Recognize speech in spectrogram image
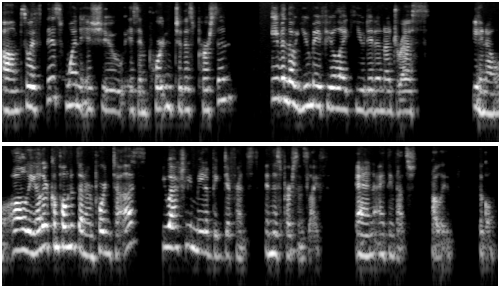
Um, so if this one issue is important to this person, even though you may feel like you didn't address, you know, all the other components that are important to us, you actually made a big difference in this person's life. And I think that's probably the goal.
